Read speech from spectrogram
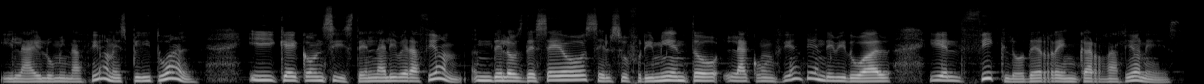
y la iluminación espiritual, y que consiste en la liberación de los deseos, el sufrimiento, la conciencia individual y el ciclo de reencarnaciones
